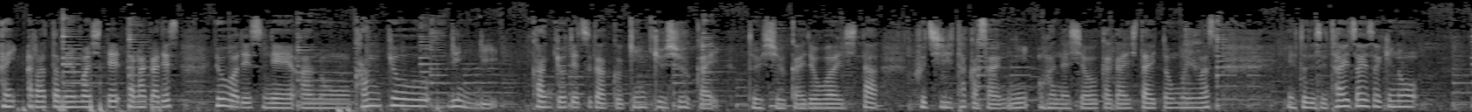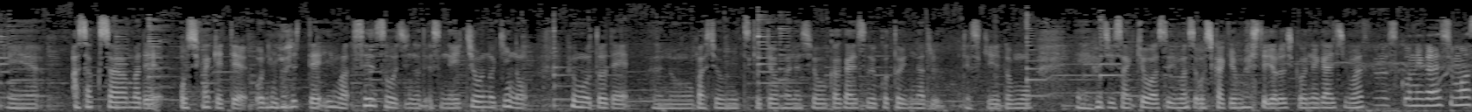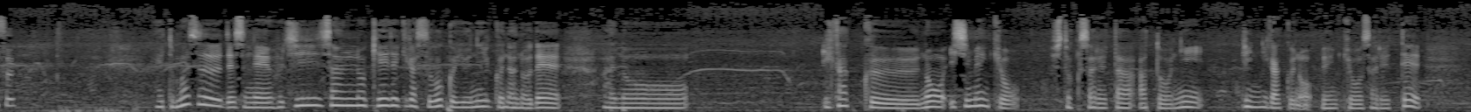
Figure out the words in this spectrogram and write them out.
はい改めまして田中です。今日はですねあの環境倫理環境哲学研究集会という集会でお会いした藤井隆さんにお話をお伺いしたいと思います。えっとですね滞在先の、えー浅草まで押しかけておりまして今、浅草寺のですねイチョウの木のふもとであの場所を見つけてお話をお伺いすることになるんですけれども、えー、藤井さん、今日はすみません押しかけましてよろしくお願いします。よろしくお願いします。えっと、まずですね藤井さんの経歴がすごくユニークなので、あの医学の医師免許を取得された後に倫理学の勉強をされて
